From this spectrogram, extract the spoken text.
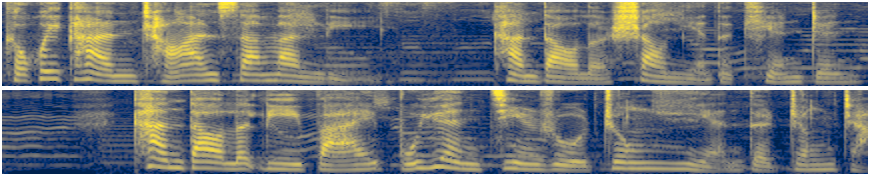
可会看《长安三万里》，看到了少年的天真，看到了李白不愿进入中年的挣扎，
